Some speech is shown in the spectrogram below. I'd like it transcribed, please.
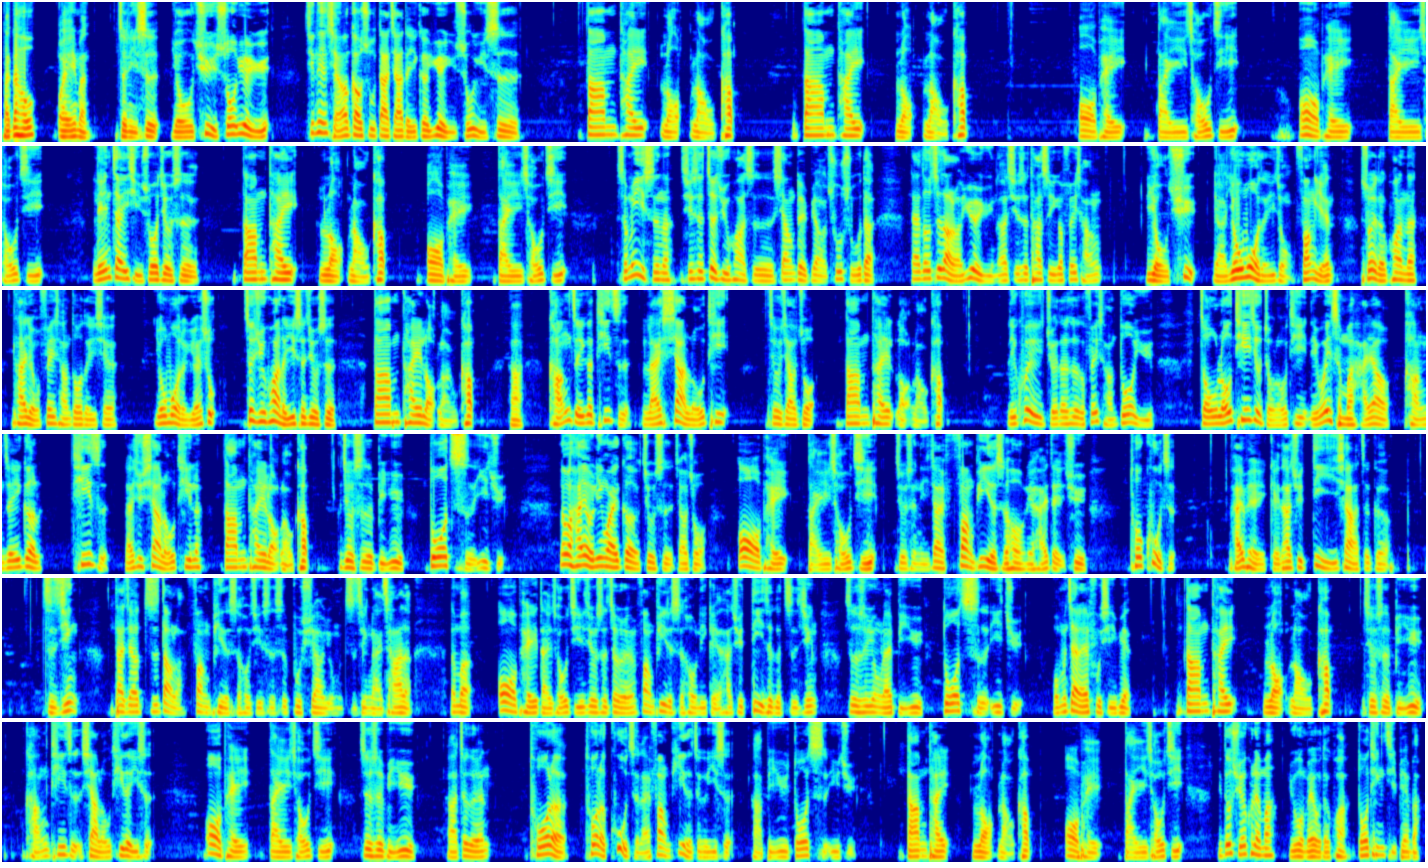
大家好，我系 a 们，这里是有趣说粤语。今天想要告诉大家的一个粤语俗语是“担梯落楼级，担梯落楼级，卧皮底草纸，卧皮底草纸”，连在一起说就是“担梯落楼级，卧皮底草纸”。什么意思呢？其实这句话是相对比较粗俗的。大家都知道了，粤语呢，其实它是一个非常有趣呀、幽默的一种方言。所以的话呢，它有非常多的一些幽默的元素。这句话的意思就是“担梯落楼梯”，啊，扛着一个梯子来下楼梯，就叫做“担梯落楼梯”。你会觉得这个非常多余，走楼梯就走楼梯，你为什么还要扛着一个梯子来去下楼梯呢？“担梯落楼梯”就是比喻。多此一举。那么还有另外一个就是叫做二陪歹筹集，就是你在放屁的时候，你还得去脱裤子，还陪给他去递一下这个纸巾。大家知道了，放屁的时候其实是不需要用纸巾来擦的。那么二陪歹筹集就是这个人放屁的时候，你给他去递这个纸巾，这是用来比喻多此一举。我们再来复习一遍，单梯落楼级。就是比喻扛梯子下楼梯的意思。二陪逮意筹急，就是比喻啊，这个人脱了脱了裤子来放屁的这个意思啊，比喻多此一举。担梯落楼级，二陪逮意筹急，你都学会了吗？如果没有的话，多听几遍吧。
